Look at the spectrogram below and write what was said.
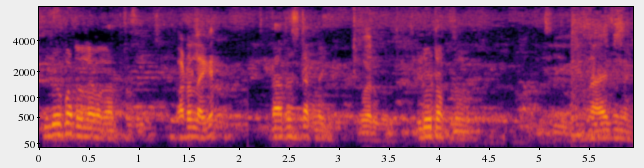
व्हिडिओ पाठवला बघा आता पाठवलाय का दादाच टाकलाय बरोबर व्हिडिओ टाकतो ठीक आहे जायचं नाही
